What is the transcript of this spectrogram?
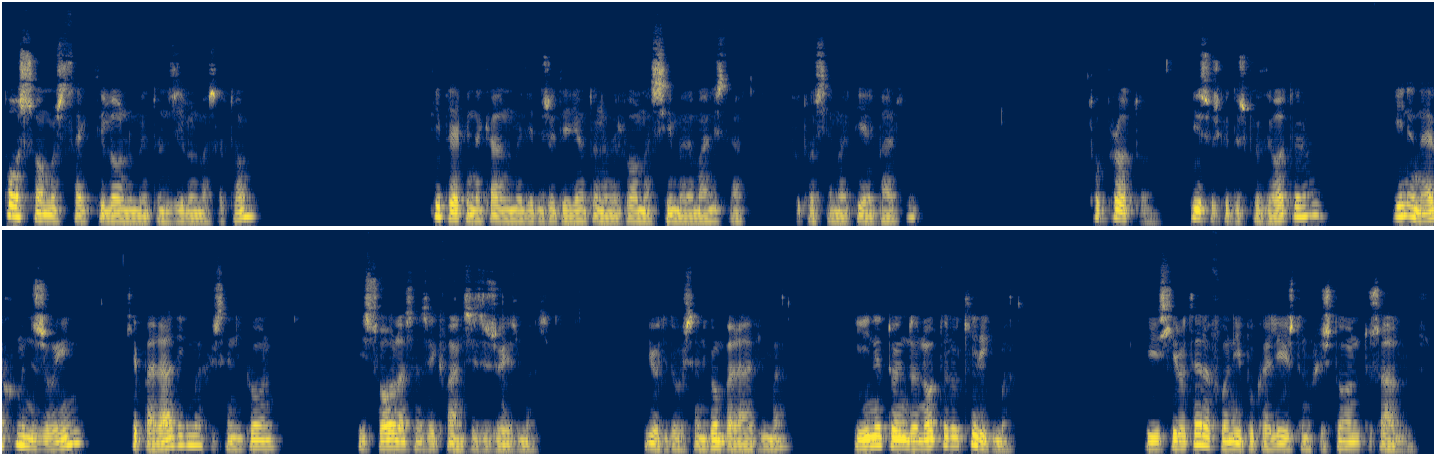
Πώς όμως θα εκδηλώνουμε τον ζήλο μας αυτόν, τι πρέπει να κάνουμε για την σωτηρία των αδελφών μας σήμερα μάλιστα που τόση αμαρτία υπάρχει. Το πρώτο, ίσως και το σπουδαιότερο, είναι να έχουμε ζωή και παράδειγμα χριστιανικών εις όλα σας εκφάνσεις της ζωής μας. Διότι το χριστιανικό παράδειγμα είναι το εντονότερο κήρυγμα. Η ισχυροτέρα φωνή που καλεί στον Χριστόν τους άλλους.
